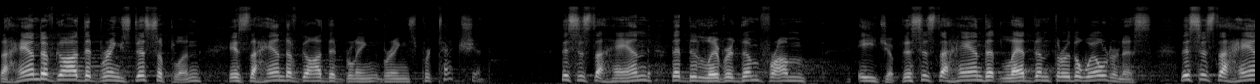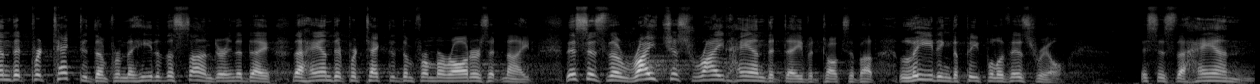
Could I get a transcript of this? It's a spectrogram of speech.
The hand of God that brings discipline is the hand of God that bring, brings protection. This is the hand that delivered them from Egypt. This is the hand that led them through the wilderness. This is the hand that protected them from the heat of the sun during the day, the hand that protected them from marauders at night. This is the righteous right hand that David talks about, leading the people of Israel. This is the hand.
